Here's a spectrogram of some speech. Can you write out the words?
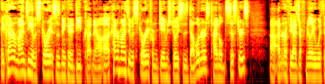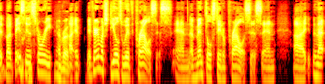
It kind of reminds me of a story. This is making a deep cut now. Uh, it kind of reminds me of a story from James Joyce's Dubliners titled Sisters. Uh, I don't know if you guys are familiar with it, but basically the story, uh, it, it, very much deals with paralysis and a mental state of paralysis. And, uh, and that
